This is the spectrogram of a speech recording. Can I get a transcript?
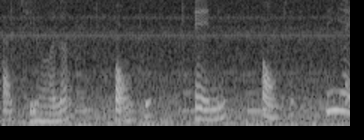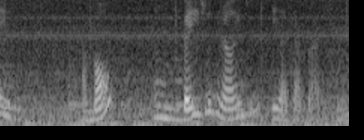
tatiana.n.pinheiro. Tá bom? Um beijo grande e até a próxima.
